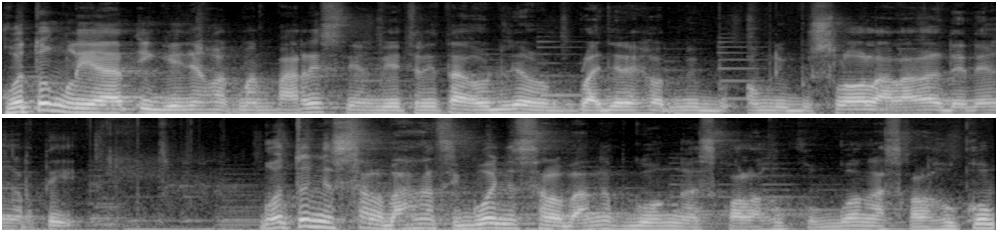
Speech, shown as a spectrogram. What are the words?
Gue tuh ngeliat IG-nya Hotman Paris yang dia cerita, oh dia udah pelajari Omnibus Law, lalala, dan dia ngerti gue tuh nyesel banget sih. Gue nyesel banget gue nggak sekolah hukum. Gue nggak sekolah hukum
